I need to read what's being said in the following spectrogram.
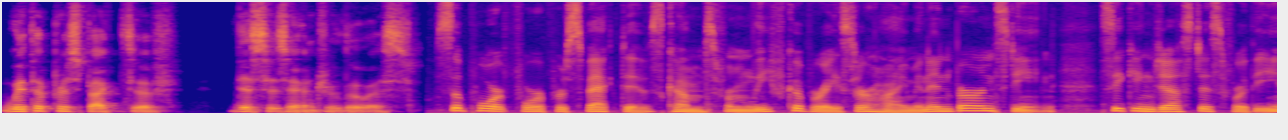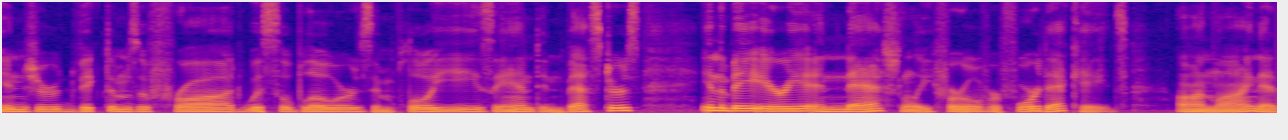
With a perspective, this is Andrew Lewis. Support for Perspectives comes from Lieff Cabraser, Heimann, and Bernstein, seeking justice for the injured, victims of fraud, whistleblowers, employees, and investors in the Bay Area and nationally for over four decades. Online at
